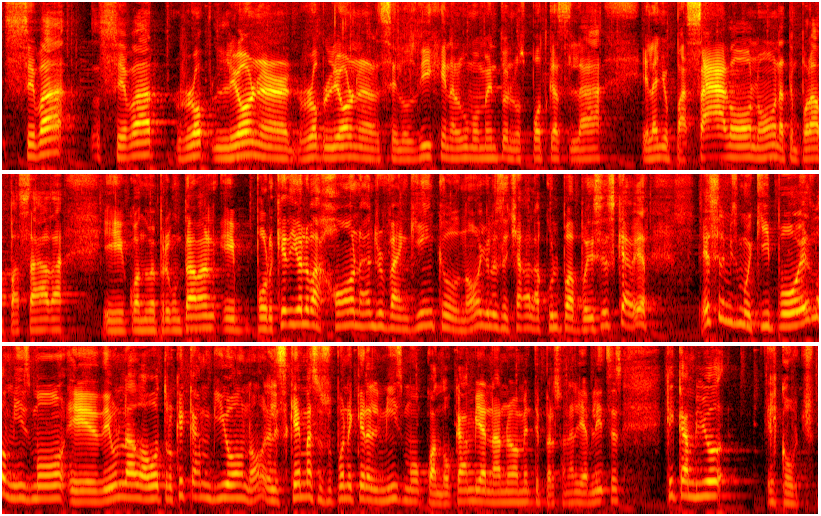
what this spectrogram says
se va, se va Rob Leonard. Rob Leonard, se los dije en algún momento en los podcasts la, el año pasado, ¿no? La temporada pasada. Eh, cuando me preguntaban eh, por qué dio el bajón Andrew Van Ginkle, ¿no? Yo les echaba la culpa. Pues es que, a ver. Es el mismo equipo, es lo mismo eh, de un lado a otro. ¿Qué cambió? ¿no? El esquema se supone que era el mismo cuando cambian a nuevamente personal y a blitzes. ¿Qué cambió? El coach.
